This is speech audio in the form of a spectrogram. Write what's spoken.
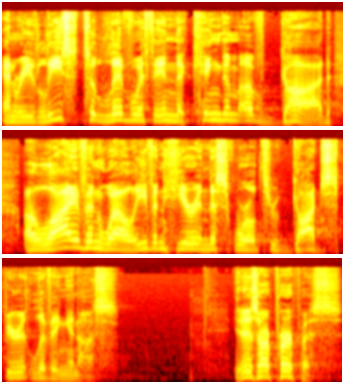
and released to live within the kingdom of God, alive and well, even here in this world, through God's Spirit living in us. It is our purpose.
